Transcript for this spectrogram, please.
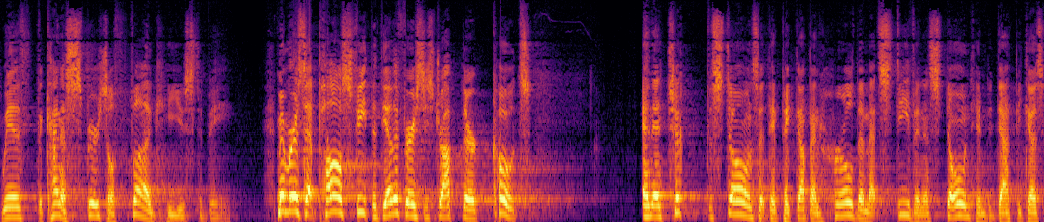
with the kind of spiritual thug he used to be. Remember, it's at Paul's feet that the other Pharisees dropped their coats and then took the stones that they picked up and hurled them at Stephen and stoned him to death because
